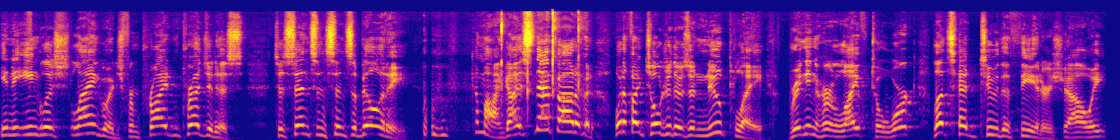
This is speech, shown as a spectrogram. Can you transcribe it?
in the English language, from Pride and Prejudice to Sense and Sensibility. Come on, guys, snap out of it. What if I told you there's a new play bringing her life to work? Let's head to the theater, shall we?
